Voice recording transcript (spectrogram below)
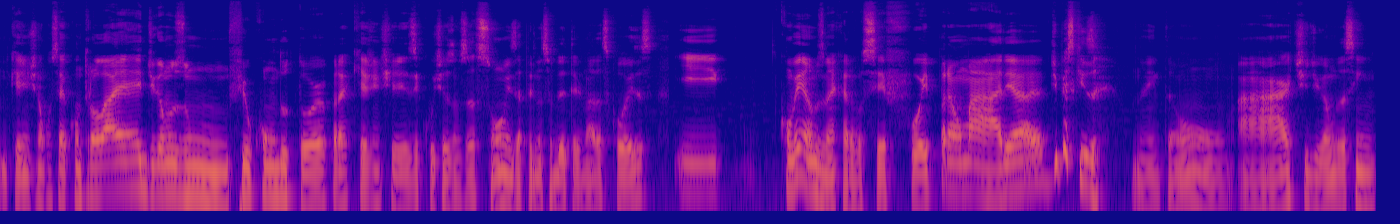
o que a gente não consegue controlar é, digamos, um fio condutor para que a gente execute as nossas ações, aprenda sobre determinadas coisas. E convenhamos, né, cara, você foi para uma área de pesquisa, né? Então, a arte, digamos assim,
